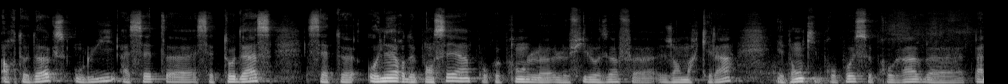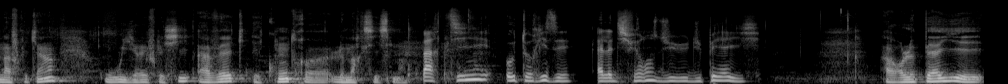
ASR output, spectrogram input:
orthodoxe, où lui a cette, audace, cet honneur de penser, hein, pour reprendre le, philosophe Jean-Marc Ella, et donc il propose ce programme panafricain où il réfléchit avec et contre euh, le marxisme. Parti autorisé, à la différence du, PAI. Alors le PAI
